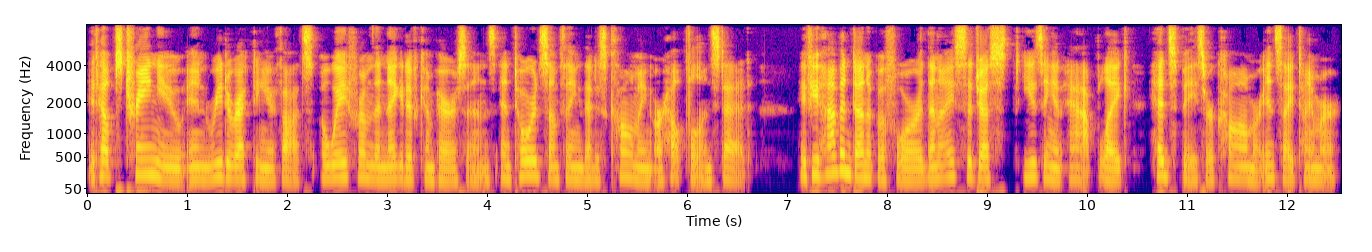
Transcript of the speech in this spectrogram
It helps train you in redirecting your thoughts away from the negative comparisons and towards something that is calming or helpful instead. If you haven't done it before, then I suggest using an app like Headspace or Calm or Insight Timer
